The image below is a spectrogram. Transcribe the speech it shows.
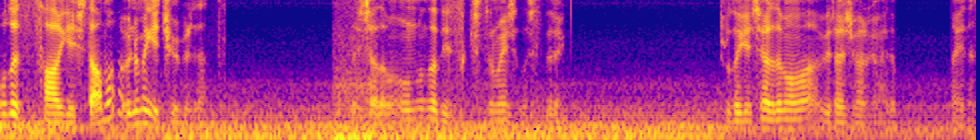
O da sağa geçti ama önüme geçiyor birden. Hiç adamın umurunda değil sıkıştırmaya çalıştı direkt. Şurada geçerdim ama viraj var galiba. Aynen.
